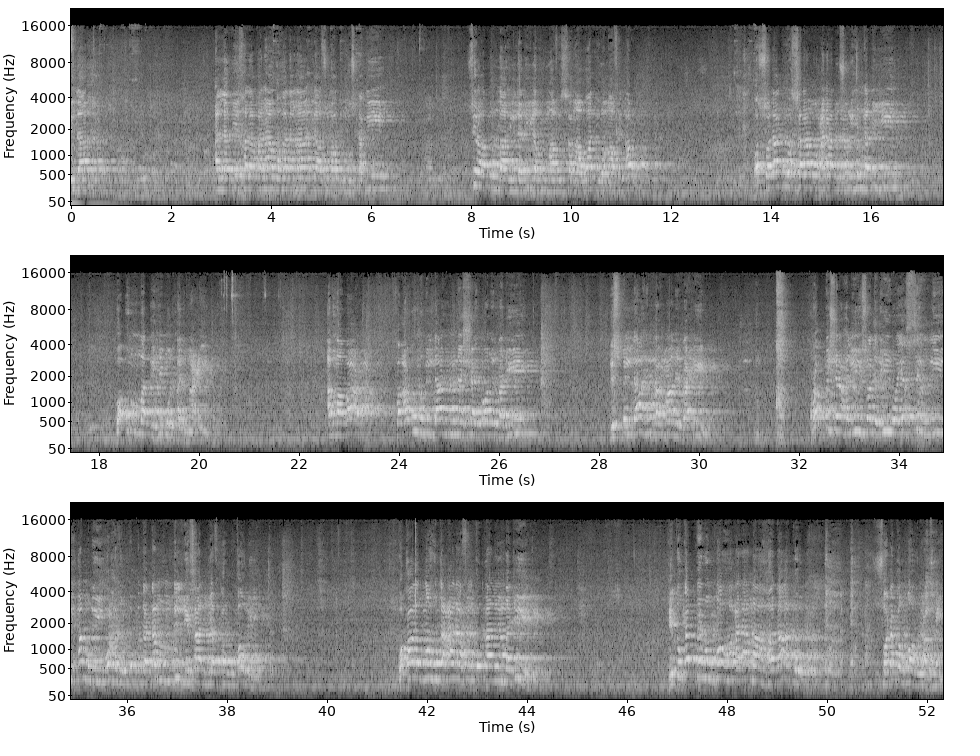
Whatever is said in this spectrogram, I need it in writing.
لله الذي خلقنا وهدنا إلى صراط مستقيم. صراط الله الذي له ما في السماوات وما في الأرض. والصلاة والسلام على رسوله النبي وأمتهم الأجمعين. أما بعد فأعوذ بالله من الشيطان الرجيم. بسم الله الرحمن الرحيم. رب اشرح لي صدري ويسر لي أمري واحلل عقدة من لساني يفقهوا قولي. وقال الله تعالى في القرآن المجيد لتكبروا الله على ما هداكم. صدق الله العظيم.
